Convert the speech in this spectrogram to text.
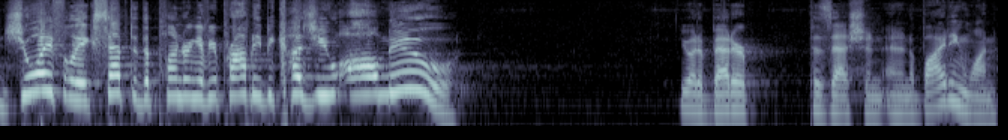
joyfully accepted the plundering of your property because you all knew you had a better possession and an abiding one.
